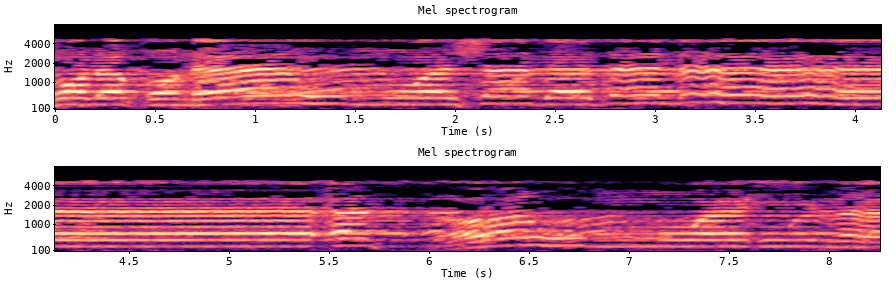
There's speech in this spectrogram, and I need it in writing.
خلقناهم وشددنا أثرهم وإذا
